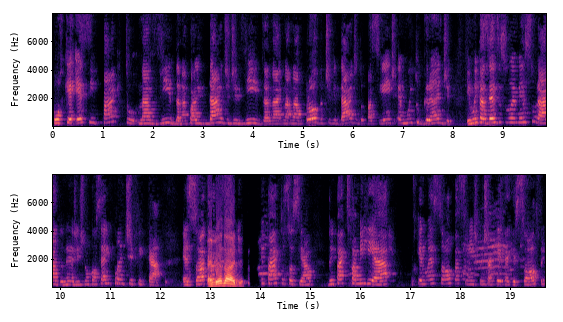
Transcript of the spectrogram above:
porque esse impacto na vida, na qualidade de vida, na, na, na, produtividade do paciente é muito grande. E muitas vezes isso não é mensurado, né? A gente não consegue quantificar. É só é verdade. impacto social, do impacto familiar, porque não é só o paciente com enxaqueca que sofre,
